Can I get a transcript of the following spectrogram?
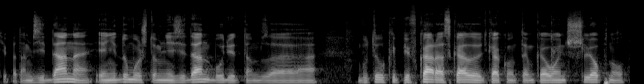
типа там Зидана, я не думаю, что мне Зидан будет там за бутылкой пивка рассказывать, как он там кого-нибудь шлепнул.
